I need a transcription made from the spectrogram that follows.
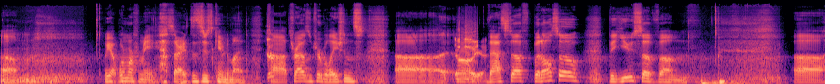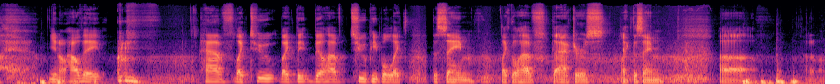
Um, We got one more for me. Sorry, this just came to mind. Uh, Trials and Tribulations. Uh, Oh yeah. that stuff, but also the use of um, uh, you know how they have like two like they, they'll have two people like the same like they'll have the actors like the same. Uh, I don't know.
